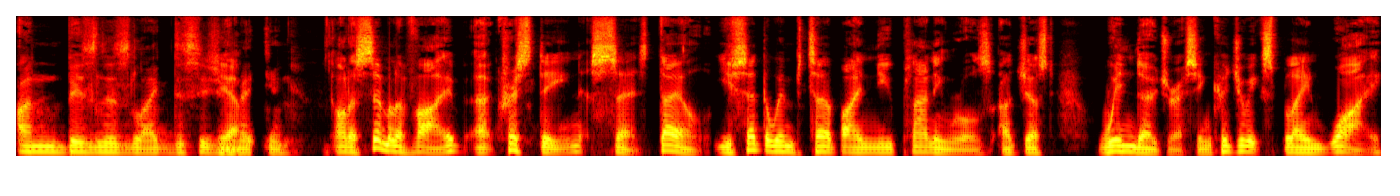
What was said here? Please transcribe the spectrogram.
unbusiness-like decision Yeah. making. On a similar vibe, uh, Christine says, Dale, you said the wind turbine new planning rules are just window dressing. Could you explain why?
